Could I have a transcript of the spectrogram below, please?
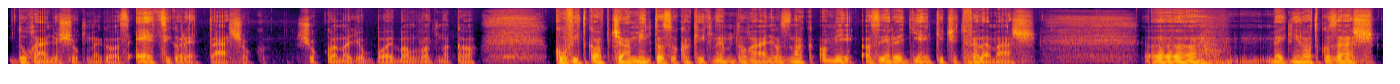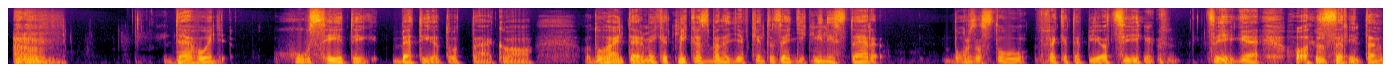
dohányosok meg az e-cigarettások sokkal nagyobb bajban vannak a Covid kapcsán, mint azok, akik nem dohányoznak, ami azért egy ilyen kicsit felemás ö, megnyilatkozás de hogy 20 hétig betiltották a, a dohányterméket, miközben egyébként az egyik miniszter borzasztó fekete piaci cége, szerintem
